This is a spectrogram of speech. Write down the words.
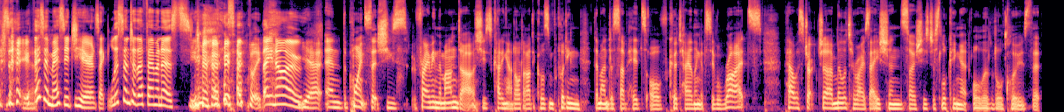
so if there's a message here, it's like listen to the feminists. You know? exactly. they know. Yeah, and the points that she's framing them under, she's cutting out old articles and putting them under subheads of curtailing of civil rights, power structure, militarization. So she's just looking at all the little clues that,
